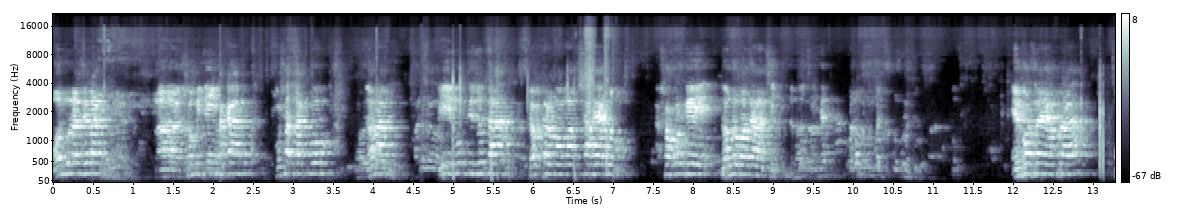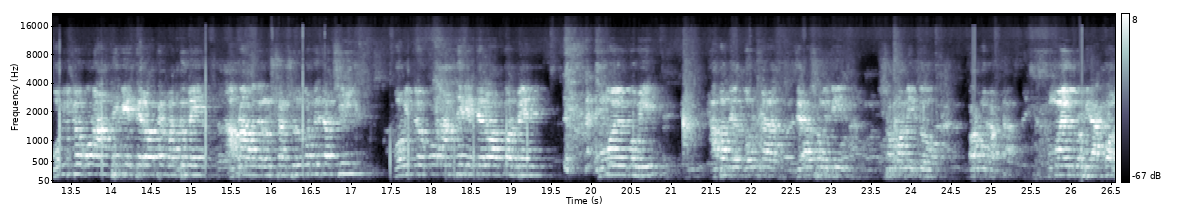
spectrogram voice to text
বরগুনা জেলার সমিতি ঢাকার কোষাধ্যক্ষ জনাব মুক্তিযোদ্ধা ডক্টর মোহাম্মদ আলম। সকলকে ধন্যবাদ জানাচ্ছি। এ পর্যায়ে আমরা পবিত্র কোরআন থেকে তেলাওয়াতের মাধ্যমে আমরা আমাদের অনুষ্ঠান শুরু করতে যাচ্ছি। পবিত্র কোরআন থেকে তেলাওয়াত করবেন হুমায়ুন কবির। আমাদের বগুড়া জেলা সমিতির সম্মানিত কর্মকর্তা, হুমায়ুন কবির আকল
